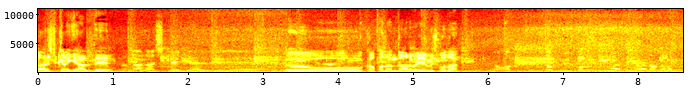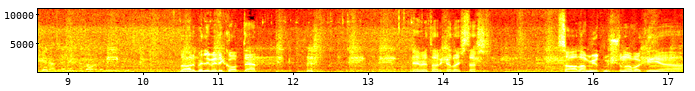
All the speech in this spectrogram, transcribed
aşka geldi. Bunlar aşka geldi. Oo kafadan darbe yemiş bu lan. Ya abi burada büyük balık mı vardı ya anlamadım. Gelenler hepsi darbeli gibi. Darbeli helikopter. evet arkadaşlar. Sağlam yutmuş şuna bakın ya.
